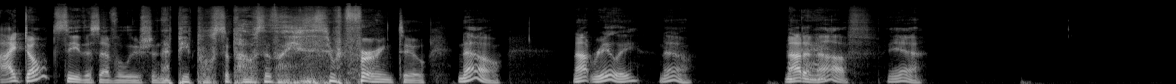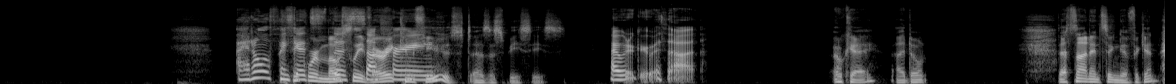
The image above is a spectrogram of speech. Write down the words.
I don't see this evolution that people supposedly referring to. No, not really. No, not okay. enough. Yeah. I don't think, I think we're mostly very confused as a species. I would agree with that. Okay. I don't. That's not insignificant.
